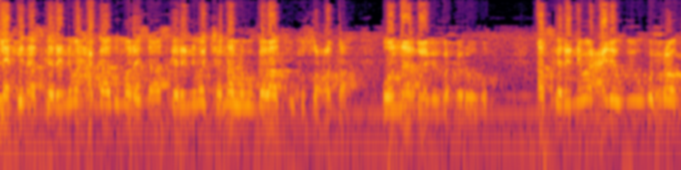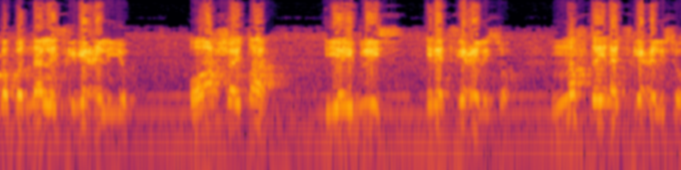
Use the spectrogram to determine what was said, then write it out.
Laakiin askarinimo xaggaad u maraysa askarinimo janno lagu galaad ku socotaa oo naar lagaga xoroobo. Askarinimo cadowgii ugu xooga badnaa la yskaga celiyo oo ah shaytaan iyo ibliis inaad iska celiso. Nafta inaad iska celiso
